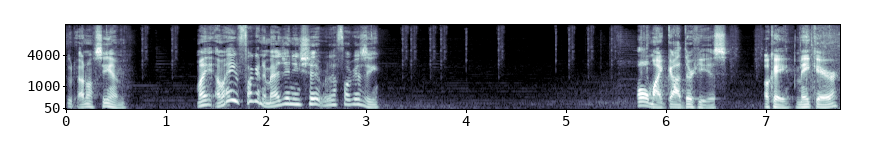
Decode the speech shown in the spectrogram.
Dude, I don't see him. Am I, am I fucking imagining shit? Where the fuck is he? Oh my god, there he is. Okay, make air.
